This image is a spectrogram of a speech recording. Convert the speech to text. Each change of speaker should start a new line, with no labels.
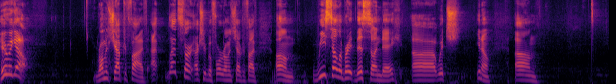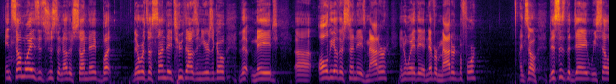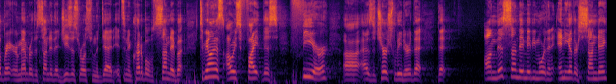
Here we go. Romans chapter 5. Uh, let's start actually before Romans chapter 5. Um, we celebrate this Sunday, uh, which, you know, um, in some ways it's just another Sunday, but there was a Sunday 2,000 years ago that made uh, all the other Sundays matter in a way they had never mattered before. And so, this is the day we celebrate and remember the Sunday that Jesus rose from the dead. It's an incredible Sunday, but to be honest, I always fight this fear uh, as a church leader that, that on this Sunday, maybe more than any other Sunday,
